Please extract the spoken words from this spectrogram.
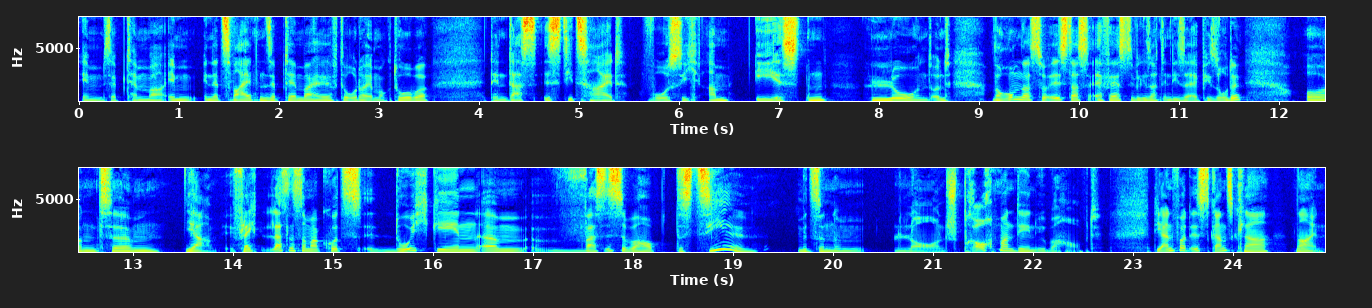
im September, im, in der zweiten Septemberhälfte oder im Oktober, denn das ist die Zeit, wo es sich am ehesten lohnt. Und warum das so ist, das erfährst du, wie gesagt, in dieser Episode. Und ähm, ja, vielleicht lass uns noch mal kurz durchgehen. Ähm, was ist überhaupt das Ziel mit so einem Launch? Braucht man den überhaupt? Die Antwort ist ganz klar nein.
